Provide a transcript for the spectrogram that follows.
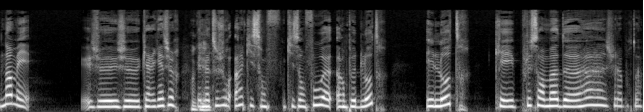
Non, mais je, je caricature. Il y en a toujours un qui s'en fout un peu de l'autre, et l'autre qui est plus en mode Ah, je suis là pour toi.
